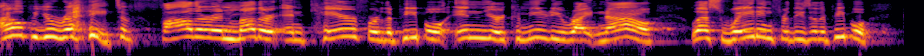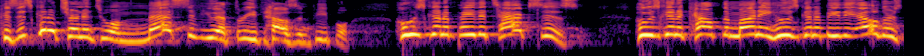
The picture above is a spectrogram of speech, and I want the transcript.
I hope you're ready to father and mother and care for the people in your community right now, less waiting for these other people, because it's going to turn into a mess if you have 3,000 people. Who's going to pay the taxes? Who's going to count the money? Who's going to be the elders?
